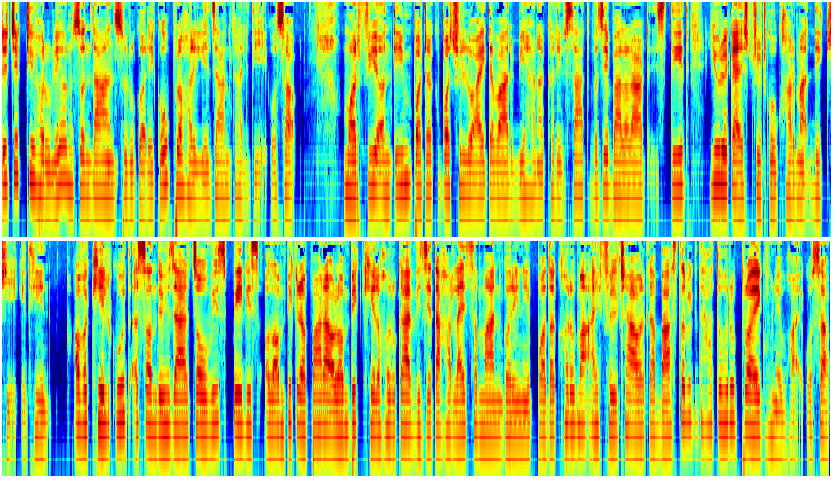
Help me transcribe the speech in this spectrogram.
डिटेक्टिभहरूले अनुसन्धान शुरू गरेको प्रहरीले जानकारी दिएको छ। मर्फी अन्तिम पटक पछिल्लो आइतबार बिहान करिब सात बजे बालाराट स्थित युरेका स्ट्रीटको घरमा देखिएकी थिइन्। अब खेलकुद सन् दुई हजार चौविस पेरिस ओलम्पिक र पारा ओलम्पिक खेलहरूका विजेताहरूलाई सम्मान गरिने पदकहरूमा आइफिल टावरका वास्तविक धातुहरू प्रयोग हुने भएको छ।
